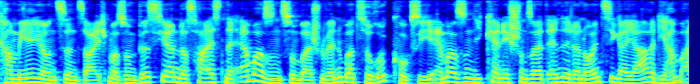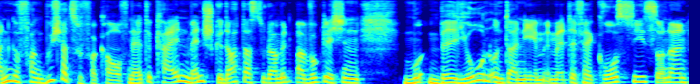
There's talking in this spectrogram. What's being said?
Chamäleons sind, sage ich mal so ein bisschen. Das heißt, eine Amazon zum Beispiel, wenn du mal zurückguckst, die Amazon, die kenne ich schon seit Ende der 90er Jahre, die haben angefangen, Bücher zu verkaufen. Hätte kein Mensch gedacht, dass du damit mal wirklich ein, ein Billionenunternehmen im Endeffekt groß ziehst, sondern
